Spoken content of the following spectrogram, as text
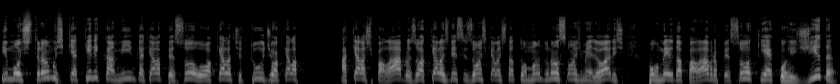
e mostramos que aquele caminho que aquela pessoa, ou aquela atitude, ou aquela, aquelas palavras, ou aquelas decisões que ela está tomando não são as melhores por meio da palavra. A pessoa que é corrigida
